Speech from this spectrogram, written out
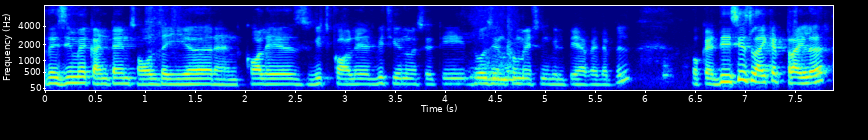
resume contains all the year and college, which college, which university, those information will be available. Okay, this is like a trailer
